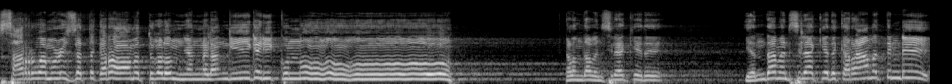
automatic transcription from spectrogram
സർവമൊഴിസത്ത് കറാമത്തുകളും ഞങ്ങൾ അംഗീകരിക്കുന്നു. നിങ്ങളെന്താ മനസ്സിലാക്കിയത്? എന്താ മനസ്സിലാക്കിയത്? കറാമത്തുണ്ട്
